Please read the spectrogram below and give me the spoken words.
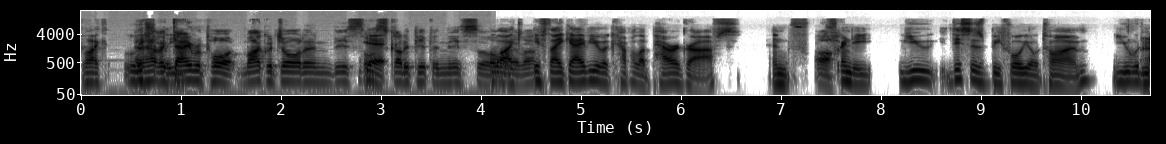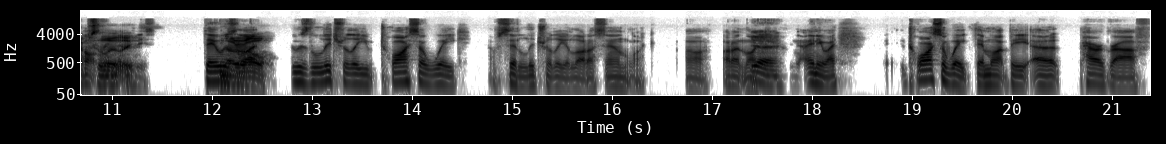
Like And have a game report. Michael Jordan this or Yeah. Scottie Pippen this or, or like whatever. if they gave you a couple of paragraphs and f- Oh. friendy you this is before your time you would not remember Absolutely. this there was Not at like all. it was literally twice a week i've said literally a lot i sound like oh i don't like Yeah. it. anyway twice a week there might be a paragraph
